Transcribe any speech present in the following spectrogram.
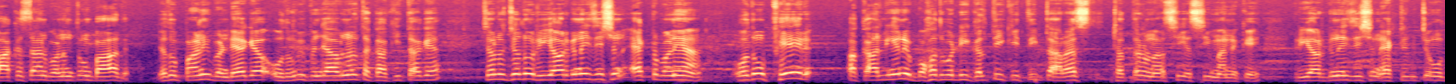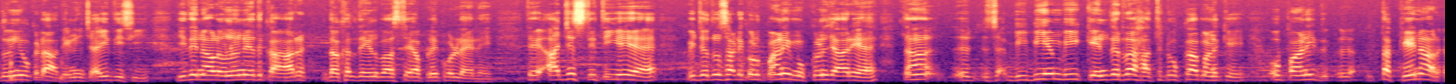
ਪਾਕਿਸਤਾਨ ਬਣਨ ਤੋਂ ਬਾਅਦ ਜਦੋਂ ਪਾਣੀ ਵੰਡਿਆ ਗਿਆ, ਉਦੋਂ ਵੀ ਪੰਜਾਬ ਨਾਲ ਧੱਕਾ ਕੀਤਾ ਗਿਆ। ਚਲੋ, ਜਦੋਂ ਰੀਆਰਗੇਨਾਈਜੇਸ਼ਨ ਐਕਟ ਬਣਿਆ, ਉਦੋਂ ਫਿਰ ਅਕਾਲੀਆਂ ਨੇ ਬਹੁਤ ਵੱਡੀ ਗਲਤੀ ਕੀਤੀ, ਧਾਰਾ 78 79 80 ਮੰਨ ਕੇ ਰੀਆਰਗੇਨਾਈਜੇਸ਼ਨ ਐਕਟ ਵਿੱਚੋਂ ਉਦੋਂ ਹੀ ਉਹ ਕਢਾ ਦੇਣੀ ਚਾਹੀਦੀ ਸੀ, ਜਿਹਦੇ ਨਾਲ ਉਹਨਾਂ ਨੇ ਅਧਿਕਾਰ ਦਖਲ ਦੇਣ ਵਾਸਤੇ ਆਪਣੇ ਕੋਲ ਲੈ ਲਏ। ਤੇ ਅੱਜ ਸਥਿਤੀ ਇਹ ਹੈ ਵੀ ਜਦੋਂ ਸਾਡੇ ਕੋਲ ਪਾਣੀ ਮੁੱਕਣ ਜਾ ਰਿਹਾ ਹੈ, ਤਾਂ ਬੀਬੀਐਮ ਵੀ ਕੇਂਦਰ ਦਾ ਹੱਥ ਟੋਕਾ ਬਣ ਕੇ ਉਹ ਪਾਣੀ ਧੱਕੇ ਨਾਲ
